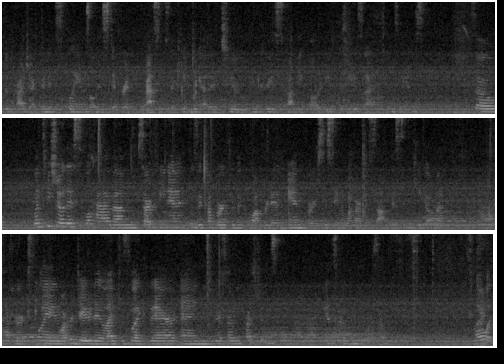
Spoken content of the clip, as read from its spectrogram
the project and explains all these different facets that came together to increase coffee quality for these uh, Tanzanians. So once we show this, we'll have um, Sarafina, who's a cupper for the cooperative and for Sustainable Harvest Office in Kigoma. Uh, have her explain what her day-to-day life is like there, and if you guys have any questions, we'll answer them. So, it.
